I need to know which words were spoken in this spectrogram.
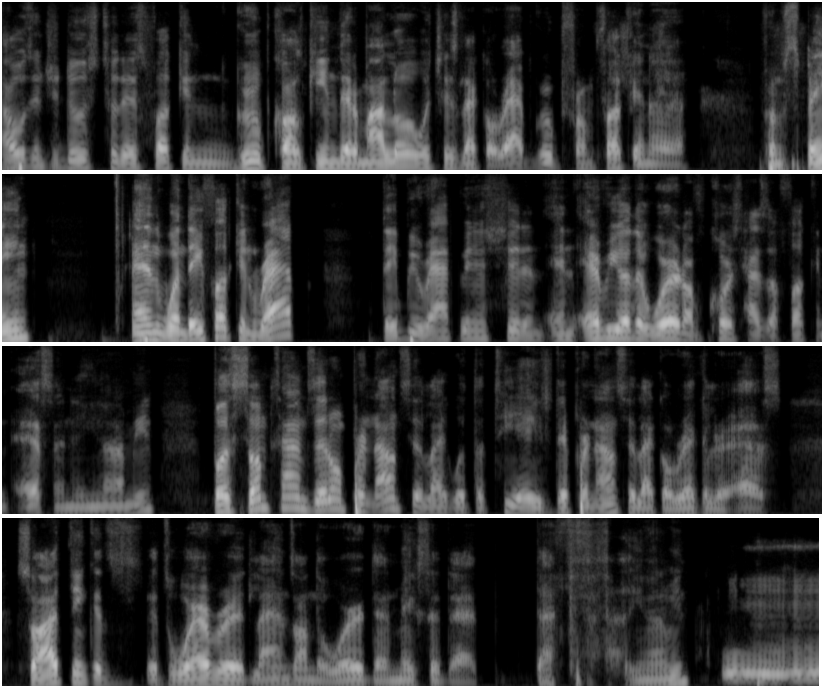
I was introduced to this fucking group called Kinder Malo, which is like a rap group from fucking uh from Spain. And when they fucking rap, they be rapping and shit and, and every other word of course has a fucking S in it, you know what I mean? But sometimes they don't pronounce it like with the TH, they pronounce it like a regular S. So I think it's it's wherever it lands on the word that makes it that that you know what I mean? hmm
